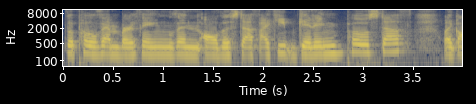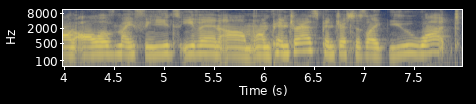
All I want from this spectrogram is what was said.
the Poevember things and all this stuff, I keep getting Poe stuff, like on all of my feeds, even um, on Pinterest. Pinterest is like, you want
